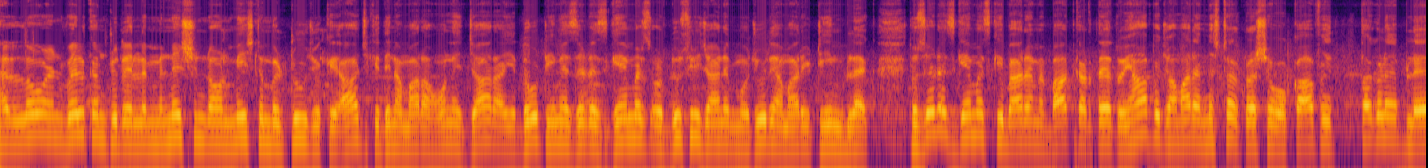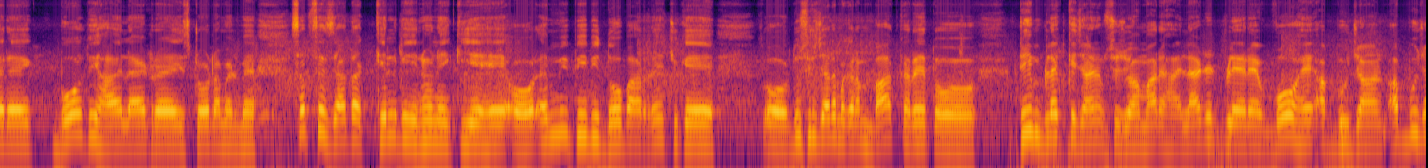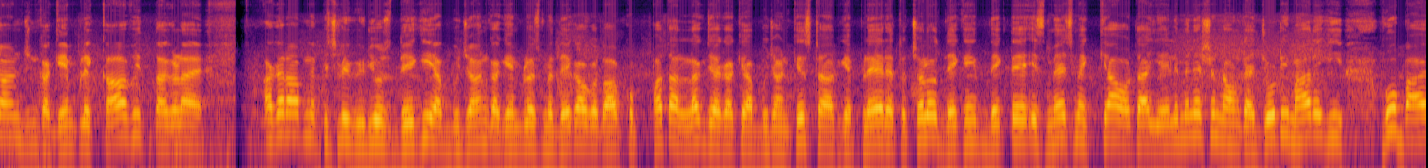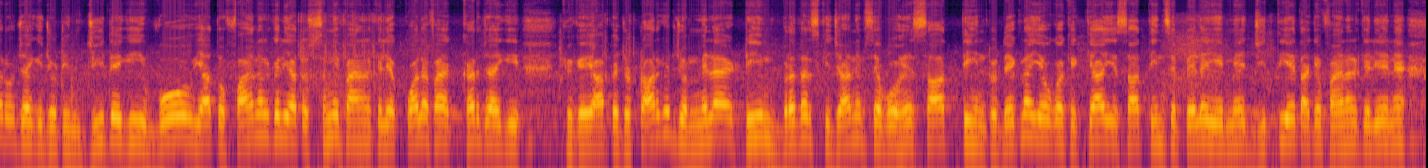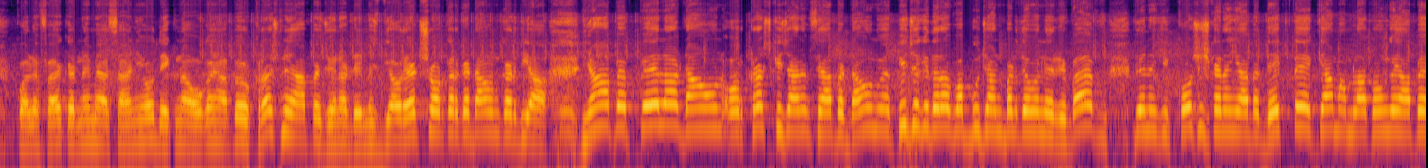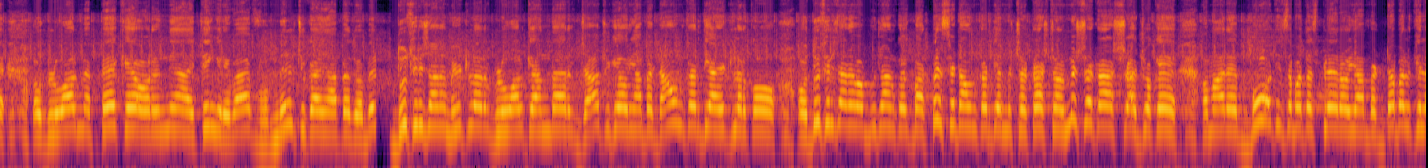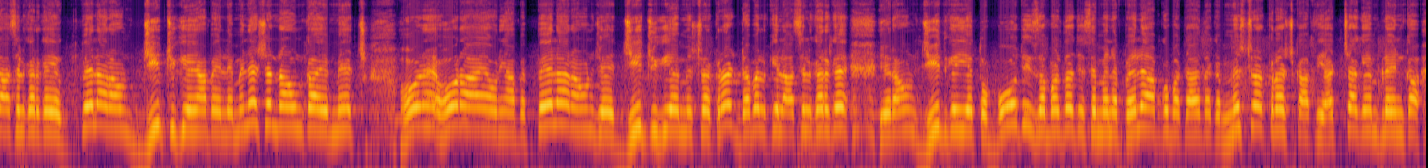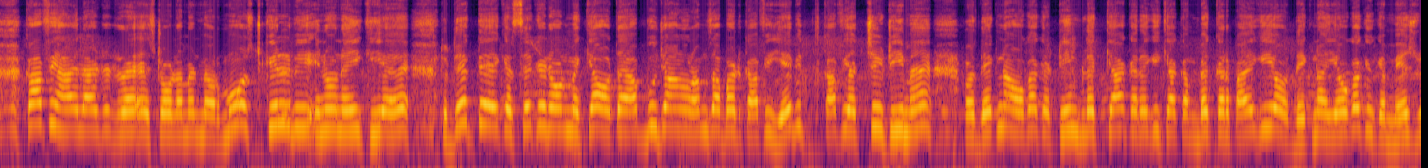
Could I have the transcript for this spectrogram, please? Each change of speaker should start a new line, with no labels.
Hello and welcome to the elimination round match number two जो कि आज के दिन हमारा होने जा रहा है। ये दो टीमें जेड एस गेमर्स और दूसरी जानब मौजूद है हमारी टीम ब्लैक तो जेड एस गेमर्स के बारे में बात करते हैं तो यहाँ पे जो हमारे मिस्टर क्रश है, वो काफ़ी तगड़े प्लेयर है, बहुत ही हाईलाइट रहे इस टूर्नामेंट में। सबसे ज़्यादा किल भी इन्होंने किए हैं और एम भी दो बार रह चुके हैं। और दूसरी जानब अगर हम बात करें तो टीम ब्लैक की जानब से जो हमारे हाईलाइटेड प्लेयर है, वो है अबू जान। अबू जान जिनका गेम प्ले काफ़ी तगड़ा है। अगर आपने पिछली वीडियोस देखी अबू जान का गेम प्ले उसमें देखा होगा तो आपको पता लग जाएगा कि अबू जान किस टाइप के प्लेयर है। तो चलो देखें, देखते हैं इस मैच में क्या होता है। ये एलिमिनेशन राउंड का है। जो टीम हारेगी, वो बाहर हो जाएगी, जो टीम जीतेगी, वो या तो फाइनल के लिए या तो सेमीफाइनल के लिए क्वालिफाई कर जाएगी। क्योंकि यहाँ पर जो टारगेट जो मिला है टीम ब्रदर्स की जानब से, वो है सात तीन तो देखना ये होगा कि क्या ये सात तीन से पहले ये मैच जीतती है, ताकि फ़ाइनल के लिए इन्हें क्वालिफाई करने में आसानी हो। देखना होगा यहाँ पर और क्रश ने यहाँ पर जो है ना डैमेज दिया और हेड शॉट करके डाउन कर दिया। यहाँ पे पहला डाउन और क्रश की जानब से यहाँ पे डाउन हुए। पीछे की तरफ़ अबू जान बढ़ते हुए उन्हें रिवाइव देने की कोशिश करेंगे। यहाँ पे देखते हैं क्या मामला होंगे यहाँ पे। और ग्लोवाल में पैक है और इन्हें आई थिंक रिवाइव मिल चुका है यहाँ पे। तो दूसरी जानब हिटलर ग्लोवाल के अंदर जा चुके हैं और यहाँ पे डाउन कर दिया हिटलर को। और दूसरी जानब अबू जान को एक बार फिर से डाउन कर दिया मिस्टर क्रश ने। और मिस्टर क्रश, जो कि हमारे बहुत ही ज़बरदस्त प्लेयर और यहाँ पे डबल किल हासिल करके पहला राउंड जीत चुकी है। यहाँ पे एलिमिनेशन राउंड का ये मैच हो रहा, है और यहाँ पे पहला राउंड जो है जीत चुकी है मिस्टर क्रश। डबल किल हासिल करके ये राउंड जीत गई है। तो बहुत ही ज़बरदस्त, जैसे मैंने पहले आपको बताया था कि मिस्टर क्रश काफ़ी अच्छा गेम प्ले इनका काफ़ी हाईलाइटेड रहे इस टूर्नामेंट में और मोस्ट किल भी इन्होंने ही किए हैं। तो देखते हैं कि सेकेंड राउंड में क्या होता है? अबू जान और हमजा भट्ट काफ़ी, ये भी काफ़ी अच्छी टीम है और देखना होगा कि टीम ब्लैक क्या करेगी, क्या कम कर पाएगी और देखना ये होगा क्योंकि मैच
